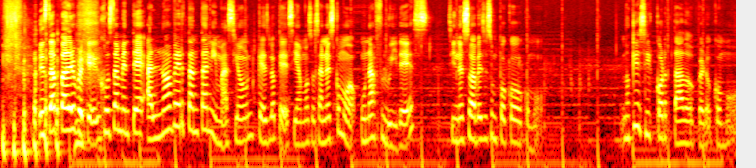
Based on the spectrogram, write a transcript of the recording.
está padre porque justamente al no haber tanta animación, que es lo que decíamos, o sea, no es como una fluidez, sino eso a veces un poco como, no quiero decir cortado, pero como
